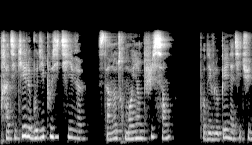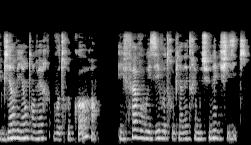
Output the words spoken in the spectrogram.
Pratiquez le body positive. C'est un autre moyen puissant pour développer une attitude bienveillante envers votre corps et favoriser votre bien-être émotionnel et physique.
